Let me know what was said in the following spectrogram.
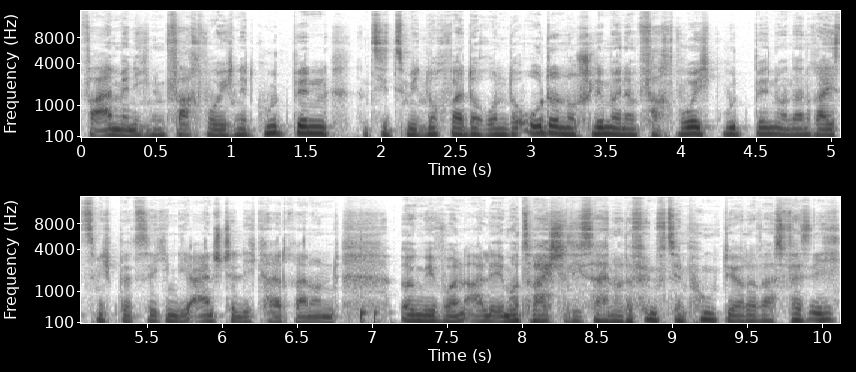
Vor allem, wenn ich in einem Fach, wo ich nicht gut bin, dann zieht es mich noch weiter runter oder noch schlimmer in einem Fach, wo ich gut bin und dann reißt es mich plötzlich in die Einstelligkeit rein und irgendwie wollen alle immer zweistellig sein oder 15 Punkte oder was weiß ich.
